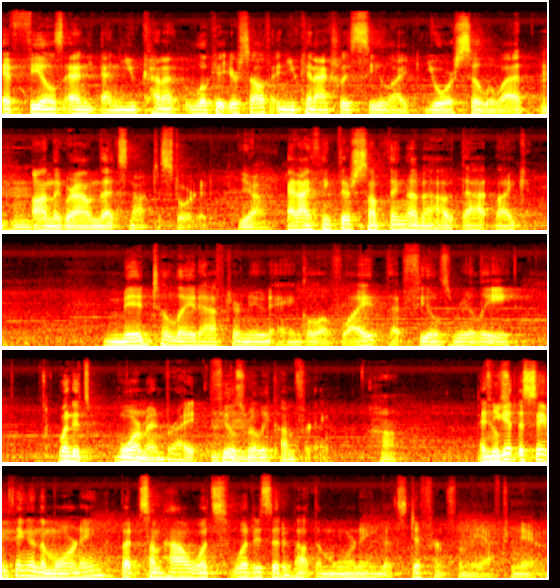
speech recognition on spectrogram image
It feels and and you kind of look at yourself and you can actually see like your silhouette on the ground that's not distorted. Mm-hmm. Yeah. And I think there's something about that like mid to late afternoon angle of light that feels really when it's warm and bright feels really comforting. Huh. And you get the same thing in the morning, but somehow what's what is it about the morning that's different from the afternoon?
